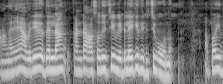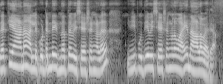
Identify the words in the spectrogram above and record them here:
അങ്ങനെ അവർ ഇതെല്ലാം കണ്ട് ആസ്വദിച്ച് വീട്ടിലേക്ക് തിരിച്ചു പോന്നു. അപ്പോൾ ഇതൊക്കെയാണ് അല്ലിക്കുട്ടന്റെ ഇന്നത്തെ വിശേഷങ്ങൾ ഇനി പുതിയ വിശേഷങ്ങളുമായി നാളെ വരാം.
